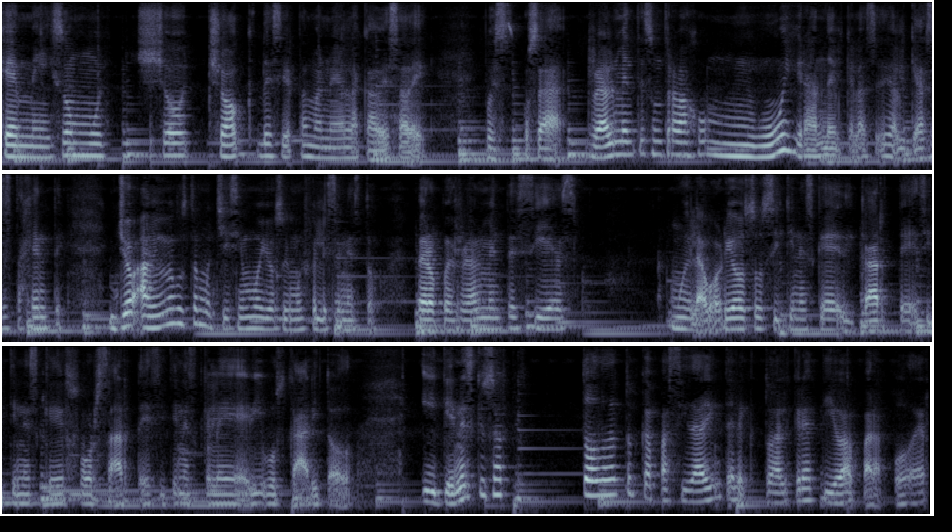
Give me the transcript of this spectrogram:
que me hizo mucho shock de cierta manera en la cabeza de, pues, o sea, realmente es un trabajo muy grande el que, hace, el que hace esta gente. Yo, a mí me gusta muchísimo, yo soy muy feliz en esto, pero pues realmente sí es muy laborioso, si tienes que dedicarte, si tienes que esforzarte, si tienes que leer y buscar y todo. Y tienes que usar toda tu capacidad intelectual creativa para poder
